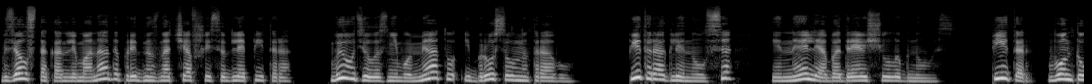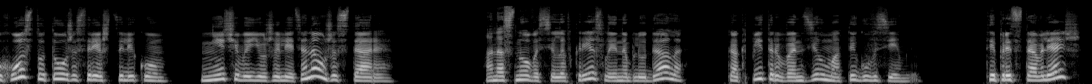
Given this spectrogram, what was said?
Взял стакан лимонада, предназначавшийся для Питера, выудил из него мяту и бросил на траву. Питер оглянулся, и Нелли ободряюще улыбнулась. «Питер, вон ту хосту тоже срежь целиком. Нечего ее жалеть, она уже старая». Она снова села в кресло и наблюдала, как Питер вонзил мотыгу в землю. «Ты представляешь,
